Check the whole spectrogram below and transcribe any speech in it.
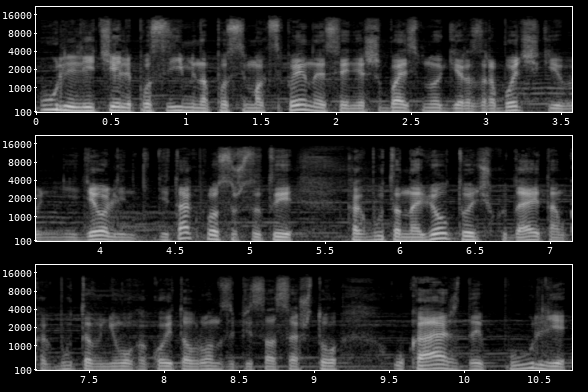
пули летели после именно после Макс Пейна, если я не ошибаюсь, многие разработчики не делали не так просто, что ты как будто навел точку, да, и там как будто в него какой-то урон записался, что у каждой пули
